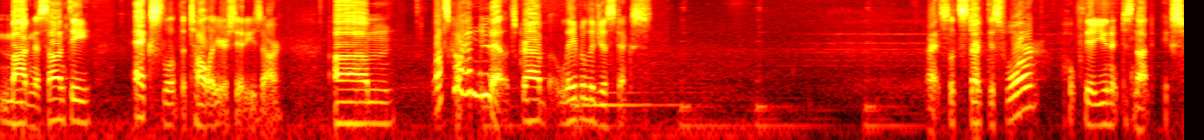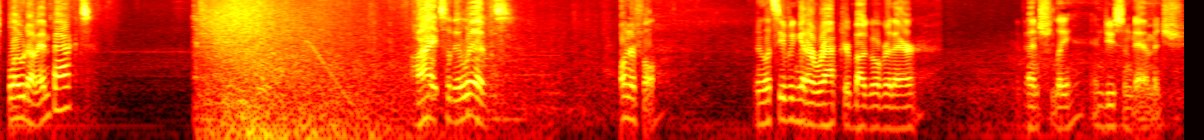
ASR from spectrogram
Magnasanti, excellent the taller your cities are. Um, let's go ahead and do that. Let's grab labor logistics. Alright, so let's start this war. Hopefully our unit does not explode on impact. Alright, so they lived. Wonderful. Let's see if we can get our raptor bug over there eventually and do some damage.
